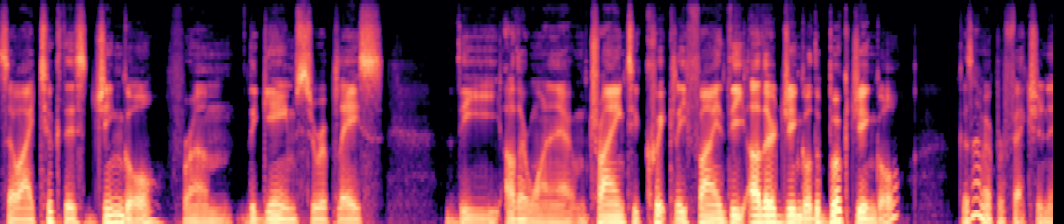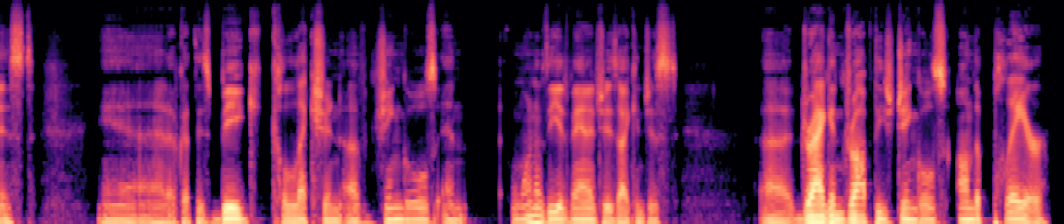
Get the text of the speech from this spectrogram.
So I took this jingle from the games to replace the other one. I'm trying to quickly find the other jingle, the book jingle, because I'm a perfectionist. And I've got this big collection of jingles. And one of the advantages, I can just uh, drag and drop these jingles on the player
